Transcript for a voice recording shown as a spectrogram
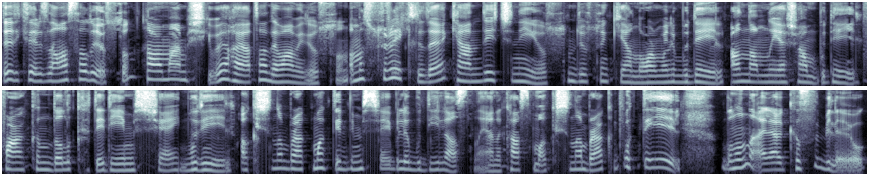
Dedikleri zaman salıyorsun. Normalmiş gibi hayatına devam ediyorsun. Ama sürekli de kendi içini yiyorsun. Diyorsun ki ya normali bu değil. Anlamlı yaşam bu değil. Farkındalık dediğimiz şey bu değil. Akışına bırakmak dediğimiz şey bile bu değil aslında. Yani kasma akışına bırak bu değil. Bununla alakası bile yok.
